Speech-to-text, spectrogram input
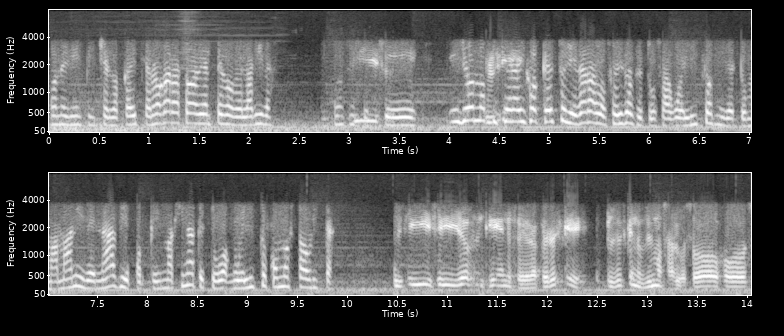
Pone bien pinche loca y se no agarra todavía el pedo de la vida. Entonces, este, y yo no quisiera, hijo, que esto llegara a los oídos de tus abuelitos, ni de tu mamá, ni de nadie, porque imagínate tu abuelito cómo está ahorita. Pues sí, sí, yo entiendo, señora, pero es que, pues es que nos vimos a los ojos,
